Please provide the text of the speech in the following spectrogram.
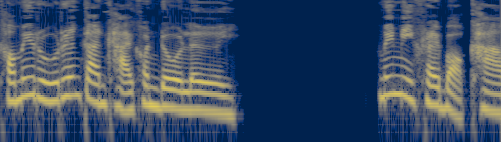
เขาไม่รู้เรื่องการขายคอนโดเลย ไม่มีใครบอกเขา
